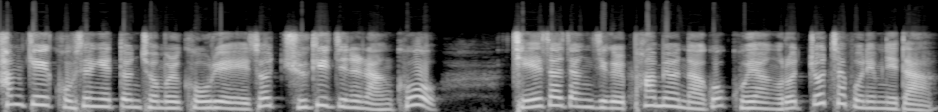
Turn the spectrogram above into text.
함께 고생했던 점을 고려해서 죽이지는 않고 제사장직을 파면하고 고향으로 쫓아보냅니다.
